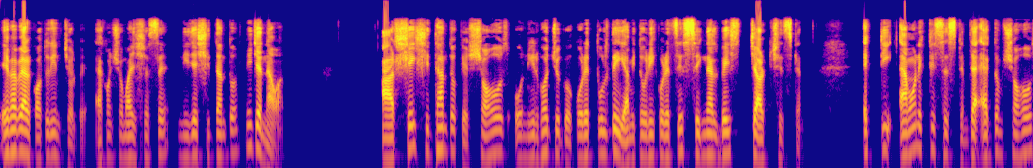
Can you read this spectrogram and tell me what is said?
এভাবে আর কতদিন চলবে? এখন সময় এসেছে নিজের সিদ্ধান্ত নিজে নেওয়ার। আর সেই সিদ্ধান্তকে সহজ ও নির্ভরযোগ্য করে তুলতেই আমি তৈরি করেছি সিগন্যাল বেসড চার্ট সিস্টেম। একটি এমন একটি সিস্টেম যা একদম সহজ,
